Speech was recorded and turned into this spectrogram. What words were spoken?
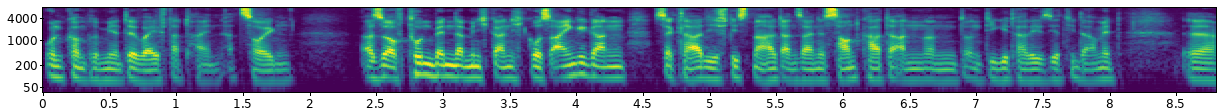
unkomprimierte Wave-Dateien erzeugen. Also auf Tonbänder bin ich gar nicht groß eingegangen. Ist ja klar, die schließt man halt an seine Soundkarte an und, und digitalisiert die damit äh,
